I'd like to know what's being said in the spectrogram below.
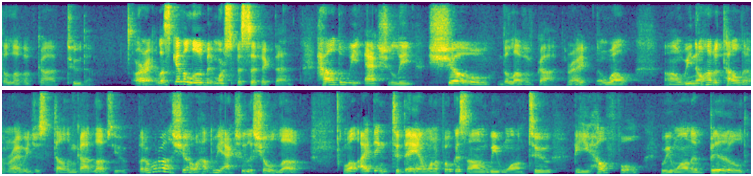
the love of God to them. Alright, let's get a little bit more specific then. How do we actually show the love of God, right? Well, uh, we know how to tell them, right? We just tell them God loves you. But what about show? How do we actually show love? Well, I think today I want to focus on we want to be helpful. We want to build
